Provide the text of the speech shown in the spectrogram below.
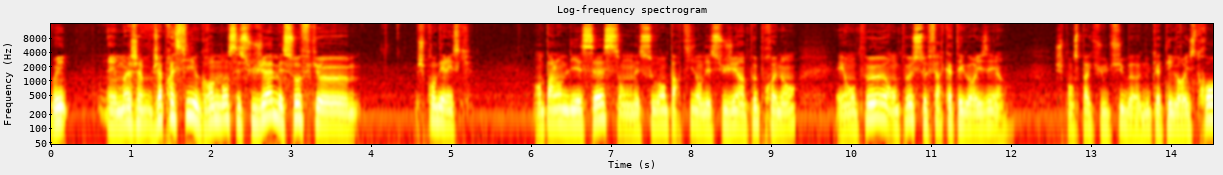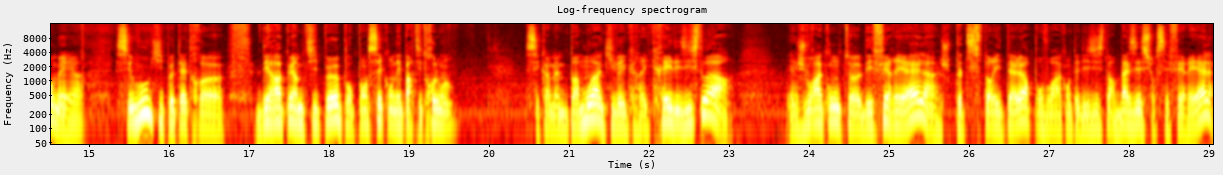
Oui, et moi, j'apprécie grandement ces sujets, mais sauf que je prends des risques. En parlant de l'ISS, on est souvent parti dans des sujets un peu prenants, et on peut, on peut se faire catégoriser. Hein. Je pense pas que YouTube euh, nous catégorise trop, mais euh, c'est vous qui peut-être euh, dérapez un petit peu pour penser qu'on est parti trop loin. C'est quand même pas moi qui vais créer des histoires je vous raconte euh, des faits réels. Je suis peut-être storyteller pour vous raconter des histoires basées sur ces faits réels.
